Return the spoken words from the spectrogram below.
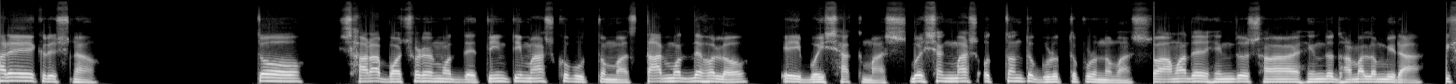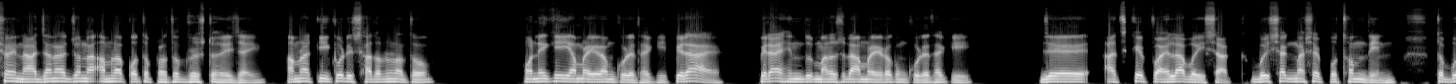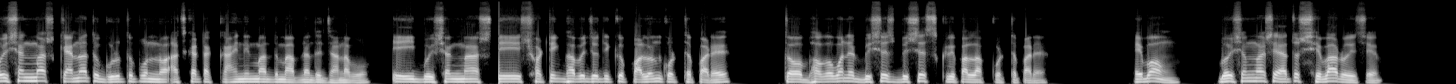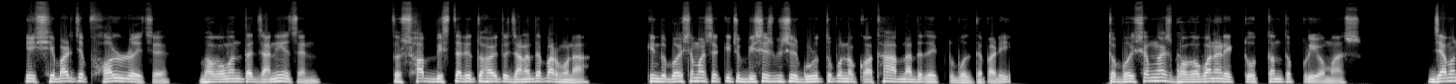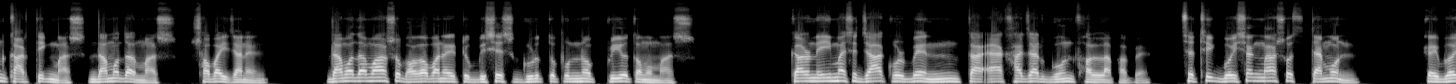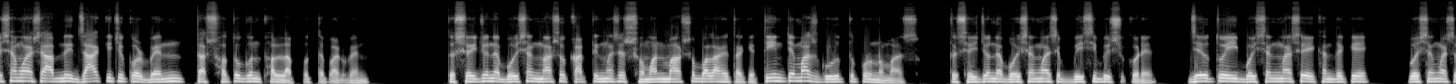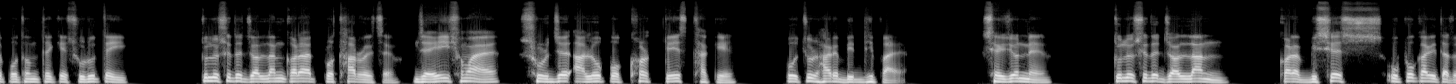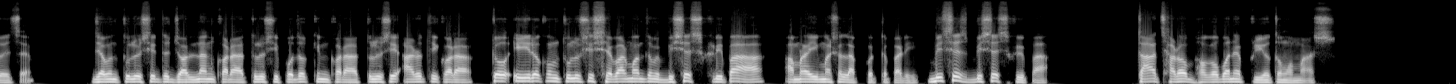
হরে কৃষ্ণ। তো সারা বছরের মধ্যে তিনটি মাস খুব উত্তম মাস। তার মধ্যে হলো এই বৈশাখ মাস। বৈশাখ মাস অত্যন্ত গুরুত্বপূর্ণ মাস। তো আমাদের হিন্দু হিন্দু ধর্মাবলম্বীরা বিষয় না জানার জন্য আমরা কত পথভ্রষ্ট হয়ে যাই। আমরা কি করি সাধারণত? অনেকেই আমরা এরকম করে থাকি। প্রায় প্রায় হিন্দু মানুষরা আমরা এরকম করে থাকি। যে আজকে পয়লা বৈশাখ বৈশাখ মাসের প্রথম দিন। তো বৈশাখ মাস কেন এত গুরুত্বপূর্ণ? আজকে একটা কাহিনীর মাধ্যমে আপনাদের জানাব। এই বৈশাখ মাসটি সঠিকভাবে যদি কেউ পালন করতে পারে, তো ভগবানের বিশেষ বিশেষ কৃপা লাভ করতে পারে। এবং বৈশাখ মাসে এত সেবা রয়েছে, এই সেবার যে ফল রয়েছে, ভগবান তা জানিয়েছেন। তো সব বিস্তারিত হয়তো জানাতে পারব না, কিন্তু বৈশাখ মাসের কিছু বিশেষ বিশেষ গুরুত্বপূর্ণ কথা আপনাদের একটু বলতে পারি। তো বৈশাখ মাস ভগবানের একটু অত্যন্ত প্রিয় মাস। যেমন কার্তিক মাস, দামোদর মাস, সবাই জানেন। দামোদর মাসও ভগবানের একটু বিশেষ গুরুত্বপূর্ণ প্রিয়তম মাস। কারণ এই মাসে যা করবেন তা এক হাজার গুণ ফল লাভ হবে। সে ঠিক বৈশাখ মাসও তেমন। সেই বৈশাখ মাসে আপনি যা কিছু করবেন তা শতগুণ ফল লাভ করতে পারবেন। তো সেই জন্য বৈশাখ মাস ও কার্তিক মাসের সমান মাসও বলা হয়ে থাকে। তিনটে মাস গুরুত্বপূর্ণ মাস। তো সেই জন্য বৈশাখ মাসে বেশি বেশি করে যেহেতু এই বৈশাখ মাসে এখান থেকে, বৈশাখ মাসে প্রথম থেকে শুরুতেই তুলসীতে জলদান করার প্রথা রয়েছে, যে এই সময় সূর্যের আলো পক্ষর তেজ থাকে, প্রচুর হারে বৃদ্ধি পায়। সেই জন্যে তুলসীতে জলদান করা বিশেষ উপকারিতা রয়েছে। যেমন তুলসীতে জলদান করা, তুলসী প্রদক্ষিণ করা, তুলসী আরতি করা, তো এই রকম তুলসী সেবার মাধ্যমে বিশেষ কৃপা আমরা এই মাসে লাভ করতে পারি। বিশেষ বিশেষ কৃপা। তাছাড়াও ভগবানের প্রিয়তম মাস।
